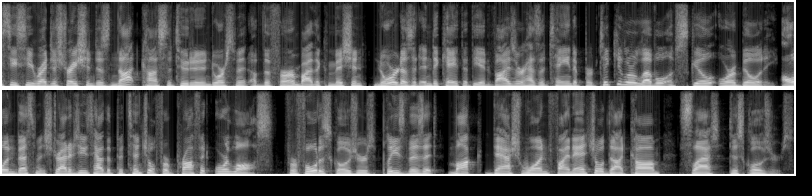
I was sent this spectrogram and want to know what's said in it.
SEC registration does not constitute an endorsement of the firm by the Commission, nor does it indicate that the advisor has attained a particular level of skill or ability. All investment strategies have the potential for profit or loss. For full disclosures, please visit mach-1financial.com slash disclosures.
